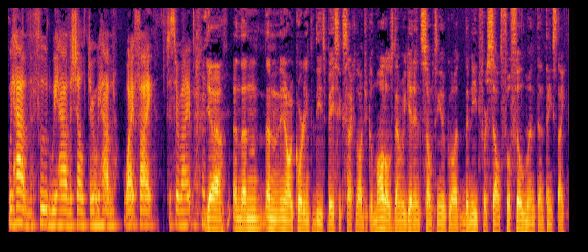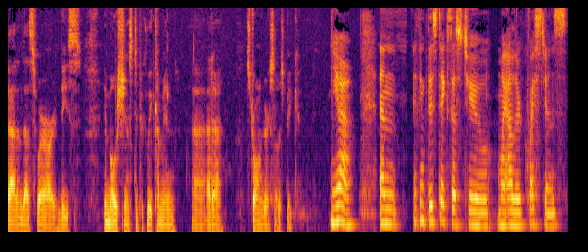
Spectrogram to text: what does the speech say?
we have food we have a shelter we have wi-fi to survive. yeah, and then then you know according to these basic psychological models, then we get into something about the need for self fulfillment and things like that, and that's where our these emotions typically come in uh, at a stronger, so to speak. Yeah, and I think this takes us to my other questions.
